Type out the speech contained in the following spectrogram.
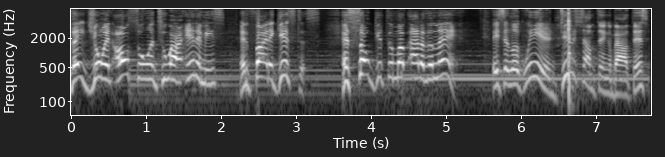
they join also unto our enemies and fight against us, and so get them up out of the land. They said, Look, we need to do something about this.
